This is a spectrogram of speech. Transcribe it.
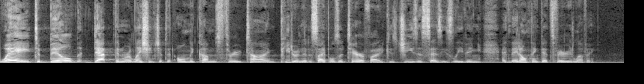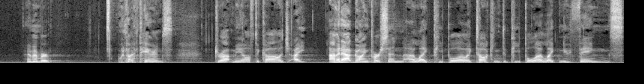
way to build the depth and relationship that only comes through time. Peter and the disciples are terrified because Jesus says he's leaving, and they don't think that's very loving. I remember when my parents dropped me off to college. I, I'm an outgoing person. I like people. I like talking to people. I like new things.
